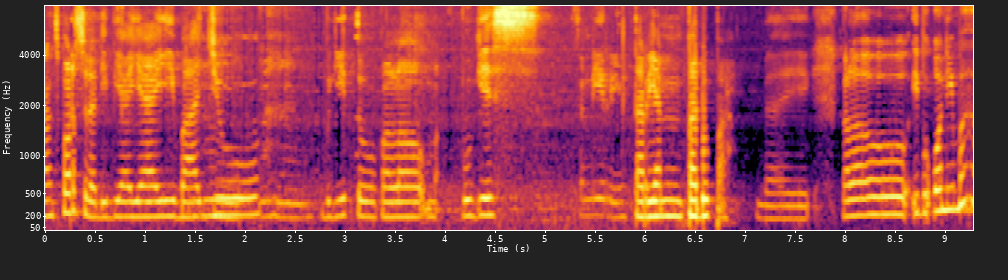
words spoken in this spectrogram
transport sudah dibiayai baju begitu. Kalau Bugis sendiri tarian padupa. Baik, kalau Ibu Ponima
